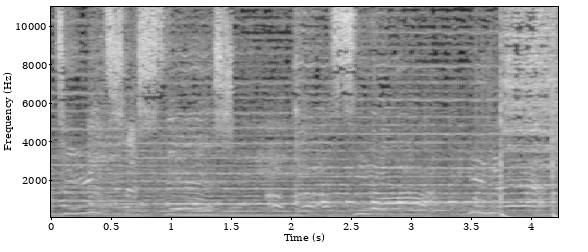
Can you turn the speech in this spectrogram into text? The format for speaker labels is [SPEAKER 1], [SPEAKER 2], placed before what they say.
[SPEAKER 1] родиться здесь а опасно мне.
